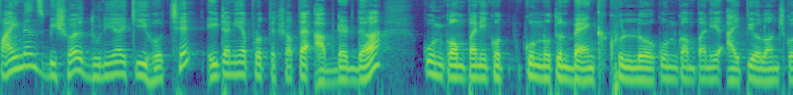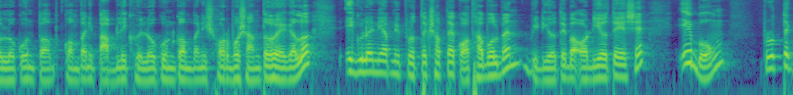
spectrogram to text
ফাইন্যান্স বিষয়ে দুনিয়ায় কি হচ্ছে, এইটা নিয়ে প্রত্যেক সপ্তাহে আপডেট দেওয়া। কোন কোম্পানি কোন নতুন ব্যাংক খুললো, কোন কোম্পানি আইপিও লঞ্চ করল, কোন কোম্পানি পাবলিক হইল, কোন কোম্পানি সর্বশান্ত হয়ে গেল, এগুলো নিয়ে আপনি প্রত্যেক সপ্তাহে কথা বলবেন ভিডিওতে বা অডিওতে এসে। এবং প্রত্যেক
